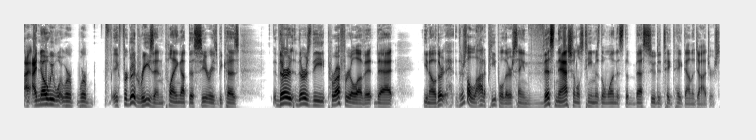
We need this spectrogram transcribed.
I, I know we we're we're for good reason playing up this series because there there's the peripheral of it that you know there there's a lot of people that are saying this Nationals team is the one that's the best suited to take, take down the Dodgers.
